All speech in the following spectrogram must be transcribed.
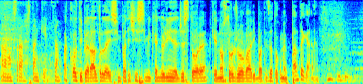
alla nostra stanchezza Accolti peraltro dai simpaticissimi cagnolini del gestore che il nostro Giova ha ribattezzato come Pantegane.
